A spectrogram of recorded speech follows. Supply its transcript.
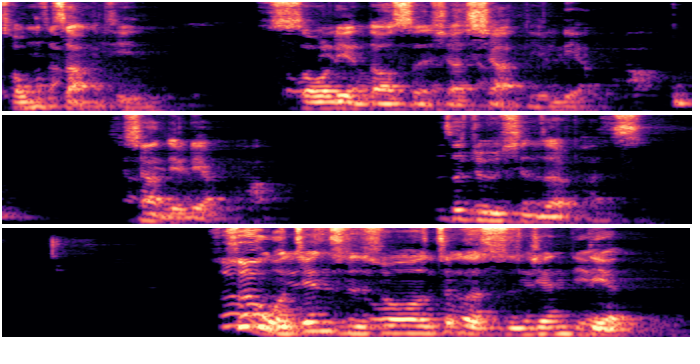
从涨停收敛到剩下下跌两趴，下跌两趴，这就是现在的盘势。所以我坚持说，这个时间点，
